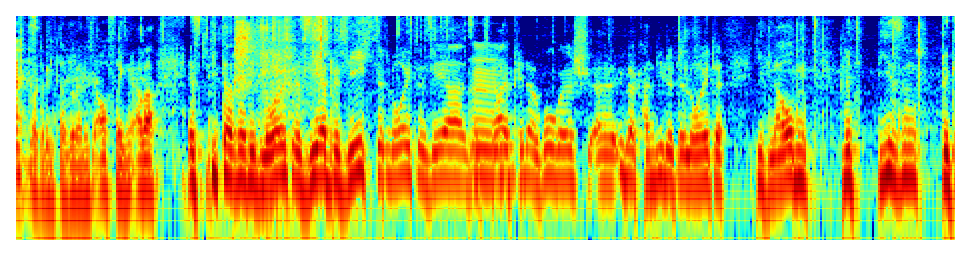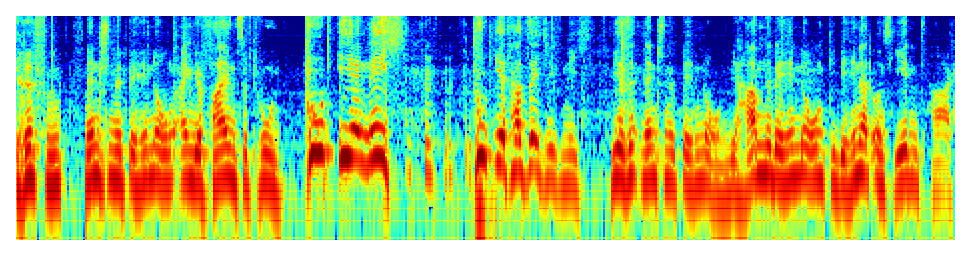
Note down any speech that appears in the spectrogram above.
Ich wollte mich darüber nicht aufregen, aber es gibt tatsächlich Leute, sehr bewegte Leute, sehr sozialpädagogisch äh, überkandidelte Leute, die glauben, mit diesen Begriffen Menschen mit Behinderung einen Gefallen zu tun. Tut ihr nicht. Tut ihr tatsächlich nicht. Wir sind Menschen mit Behinderung. Wir haben eine Behinderung, die behindert uns jeden Tag.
